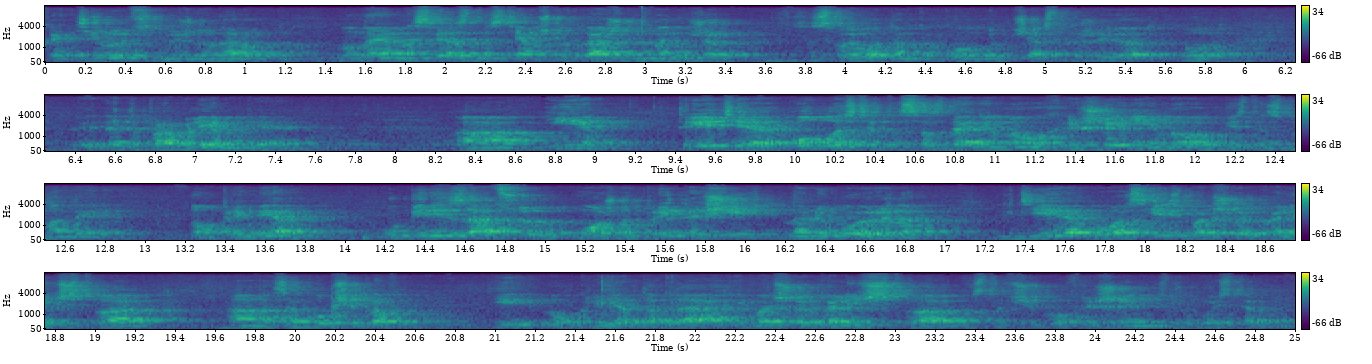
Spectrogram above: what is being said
котируются международных. Ну, наверное, связано с тем, что каждый менеджер со своего там какого-то участка живет. Вот. Это проблема реально. А, и третья область – это создание новых решений и новых бизнес-моделей. Ну, пример, уберизацию можно притащить на любой рынок, где у вас есть большое количество а, закупщиков и ну, клиентов, да, и большое количество поставщиков решений с другой стороны.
